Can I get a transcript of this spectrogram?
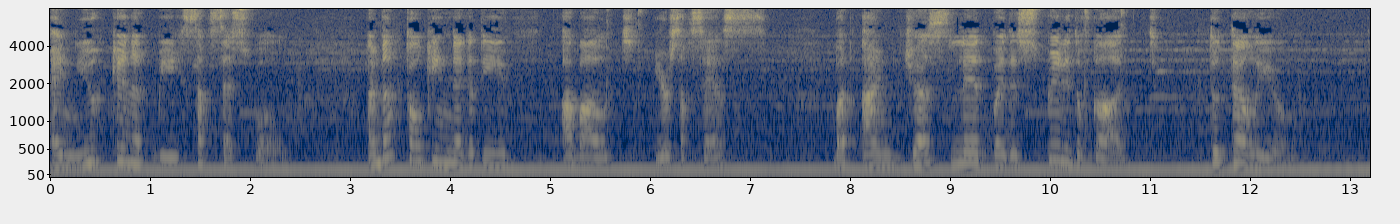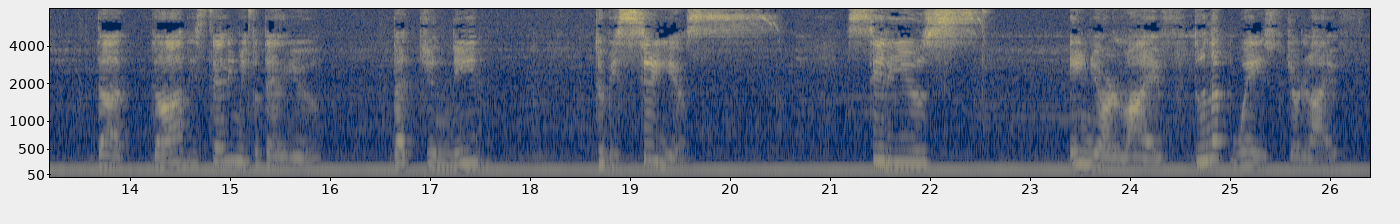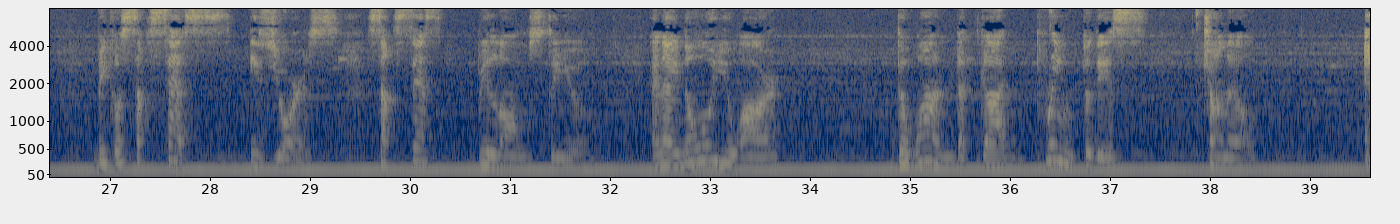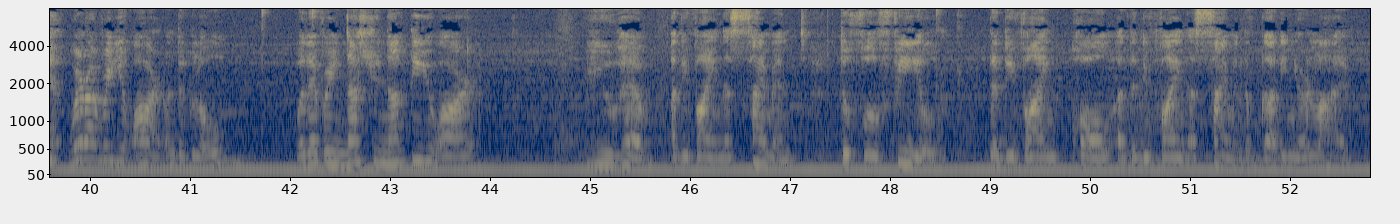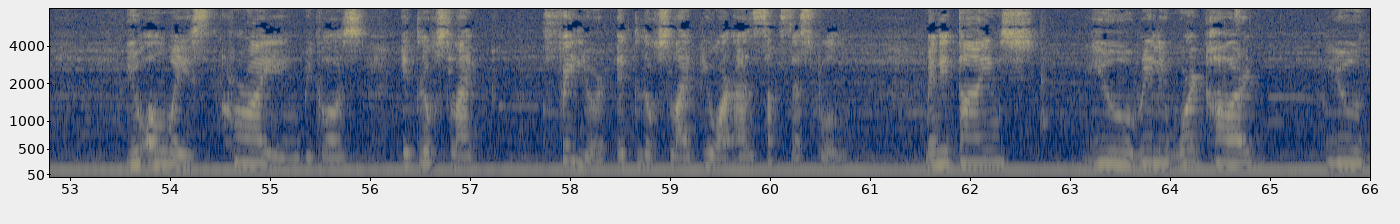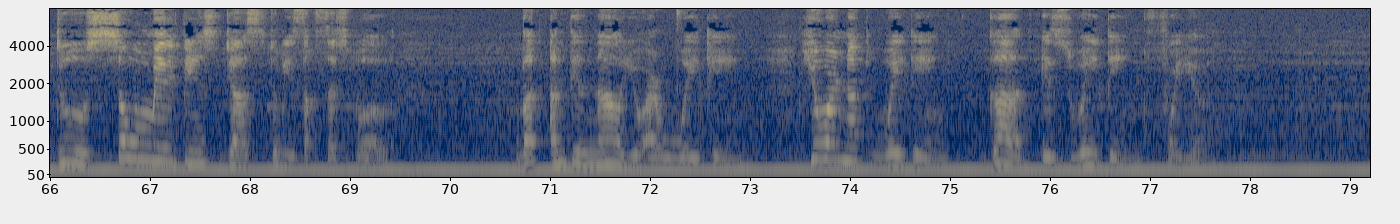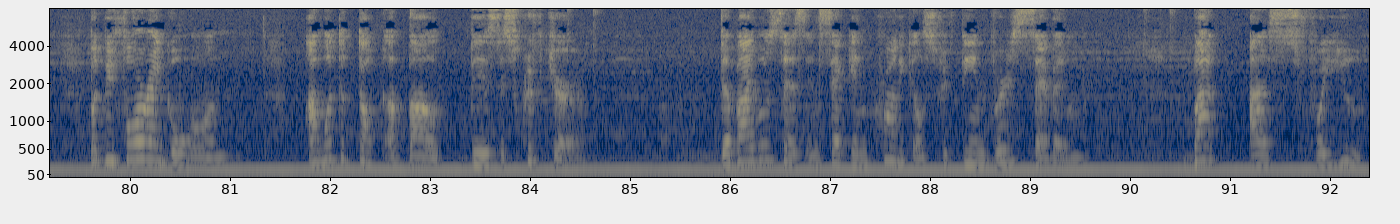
and you cannot be successful. I'm not talking negative about your success, but I'm just led by the Spirit of God to tell you that God is telling me to tell you that you need to be serious. Serious in your life. Do not waste your life because success is yours. Success belongs to you. And I know you are the one that God bring to this channel. Wherever you are on the globe, whatever nationality you are, you have a divine assignment to fulfill the divine call and the divine assignment of God in your life. You always crying because it looks like failure. It looks like you are unsuccessful. Many times you really work hard. You do so many things just to be successful. But until now, you are waiting. You are not waiting. God is waiting for you. But before I go on, I want to talk about this scripture. The Bible says in 2 Chronicles 15 verse 7, But as for you,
